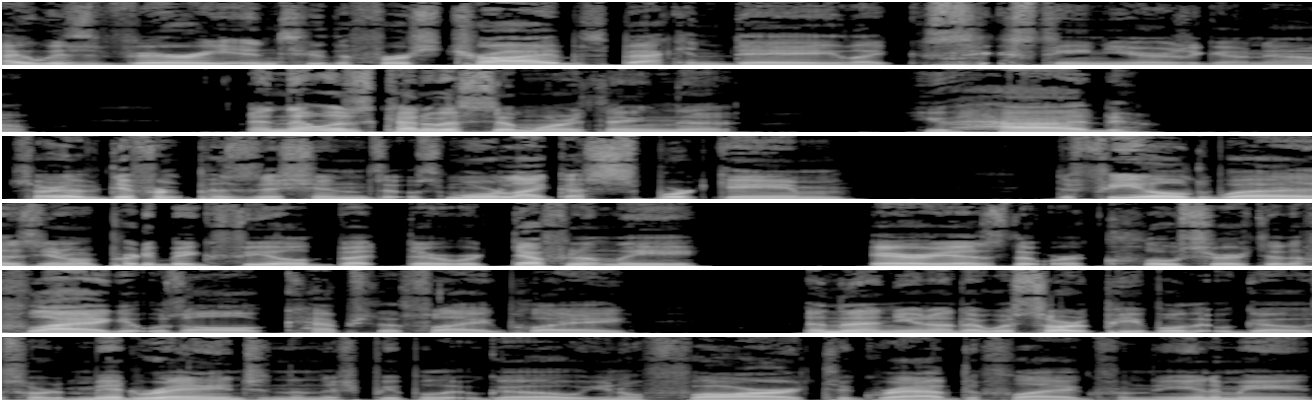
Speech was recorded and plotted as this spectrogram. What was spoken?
I was very into the first tribes back in the day, like 16 years ago now. And that was kind of a similar thing that you had sort of different positions. It was more like a sport game. The field was, you know, a pretty big field, but there were definitely areas that were closer to the flag. It was all capture the flag play. And then, you know, there was sort of people that would go sort of mid range, and then there's people that would go, you know, far to grab the flag from the enemy.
